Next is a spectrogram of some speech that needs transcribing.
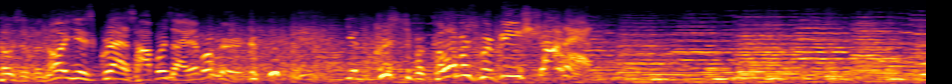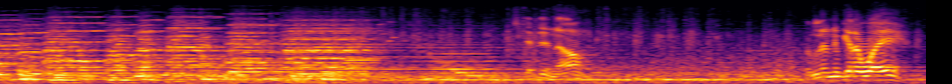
Those are the noisiest grasshoppers I ever heard. you, Christopher Columbus, we're being shot at! Steady now. Don't let him get away.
